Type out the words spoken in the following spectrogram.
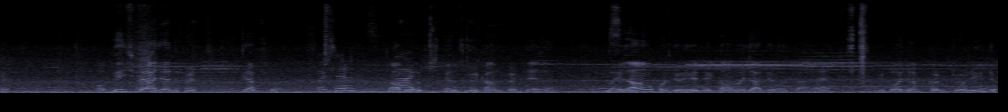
तक। और बीच में आ जाए तो फिर क्या तो सर तो आप लोग हेल्थ में काम करते हैं ना। महिलाओं को जो है गाँव में ज़्यादा होता है बिकॉज़ ऑफ़ कंट्रोलिंग द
